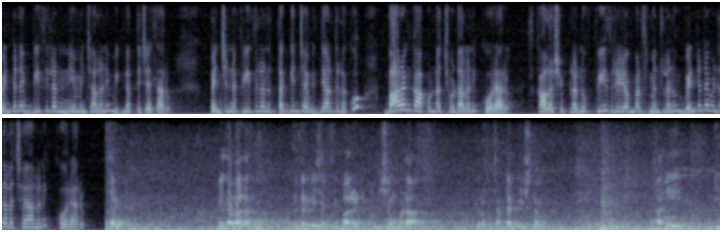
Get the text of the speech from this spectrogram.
వెంటనే బీసీలను నియమించాలని విజ్ఞప్తి చేశారు. పెంచిన ఫీజులను తగ్గించే విద్యార్థులకు భారం కాకుండా చూడాలని కోరారు. స్కాలర్షిప్లను ఫీజు రీఎంబర్స్మెంట్లను వెంటనే విడుదల చేయాలని కోరారు. పేదవాళ్ళకు రిజర్వేషన్స్ ఇవ్వాలనే విషయం కూడా చట్టం చేసినాం. కానీ ఈ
